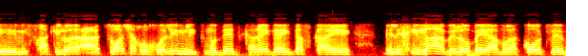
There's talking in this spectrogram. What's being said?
אה, משחק, כאילו הצורה שאנחנו יכולים להתמודד כרגע היא דווקא אה, בלחימה ולא בהברקות וב,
